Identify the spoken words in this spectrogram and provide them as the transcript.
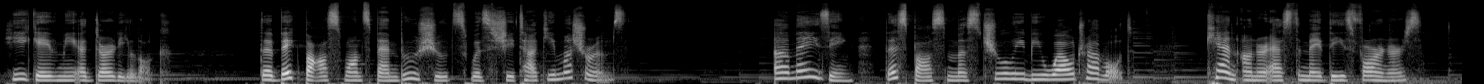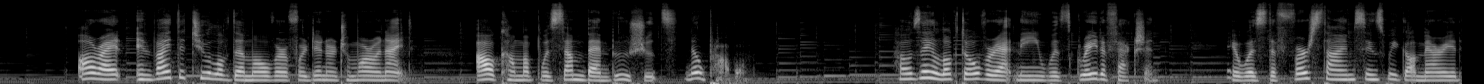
He gave me a dirty look. The big boss wants bamboo shoots with shiitake mushrooms. Amazing! This boss must truly be well traveled. Can't underestimate these foreigners. Alright, invite the two of them over for dinner tomorrow night. I'll come up with some bamboo shoots, no problem. Jose looked over at me with great affection. It was the first time since we got married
